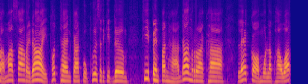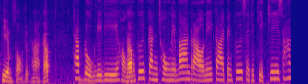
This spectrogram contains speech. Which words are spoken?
สามารถสร้างไรายได้ ทดแทนการปลูกพืชเศรษฐกิจเดิม ที่เป็นปัญหาด้านราคา และก่อมลภาวะ PM 2.5 ครับ ถ้าปลูกดีๆ ของครับพืชกัญชงในบ้านเรานี่กลายเป็นพืชเศรษฐกิจที่สร้าง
